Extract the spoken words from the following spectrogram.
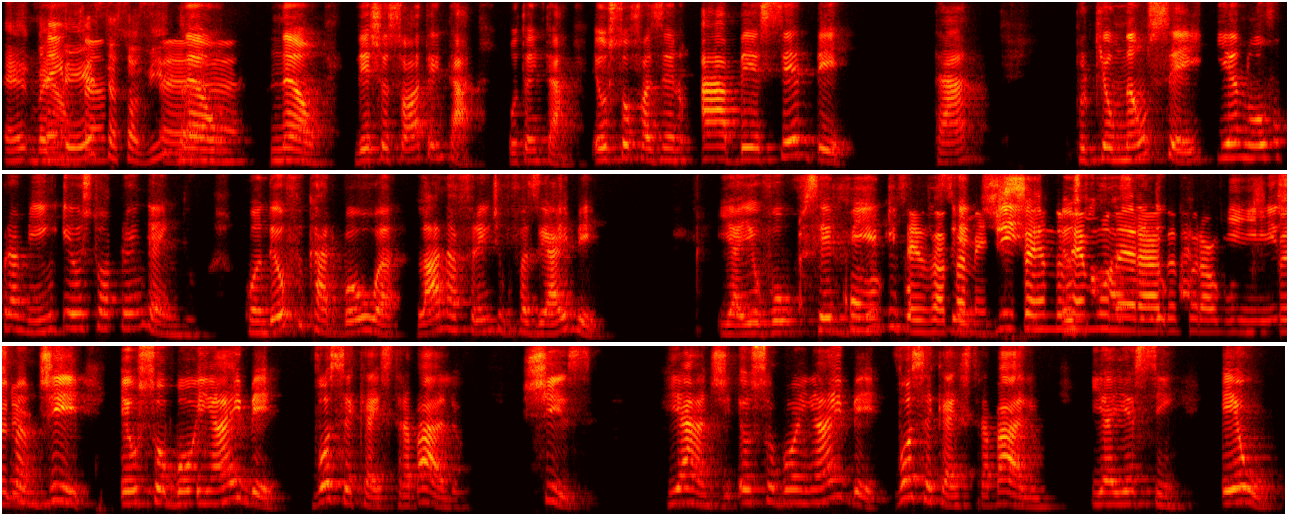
É, vai ser esse a sua vida? É. Não, não. Deixa eu só tentar. Vou tentar. Eu estou fazendo A, B, C, D, tá? Porque eu não sei e é novo para mim e eu estou aprendendo. Quando eu ficar boa, lá na frente eu vou fazer A e B. E aí eu vou servir Com, e vou Exatamente, dizer, sendo remunerada por algum Isso, período. Di, eu sou boa em A e B. Você quer esse trabalho? X. Riad, eu sou boa em A e B. Você quer esse trabalho? E aí, assim, eu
